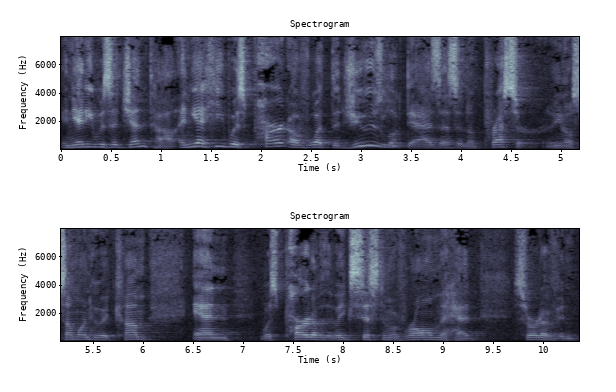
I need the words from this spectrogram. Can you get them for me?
and yet he was a Gentile, and yet he was part of what the Jews looked as as an oppressor, you know, someone who had come and was part of the big system of Rome that had sort of in,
